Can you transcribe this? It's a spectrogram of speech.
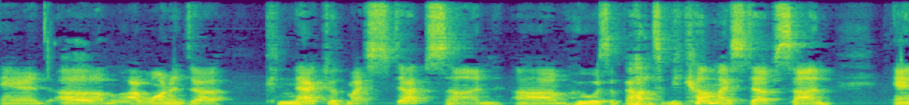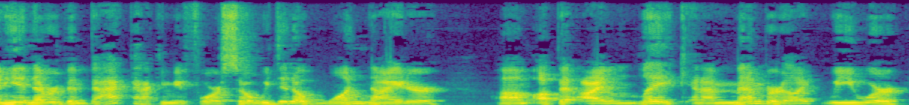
and oh, um, cool. I wanted to connect with my stepson, um, who was about to become my stepson and he had never been backpacking before. So we did a one nighter um, up at Island Lake, and I remember like we were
